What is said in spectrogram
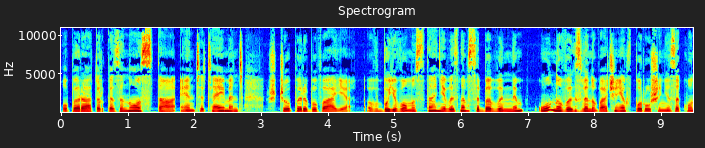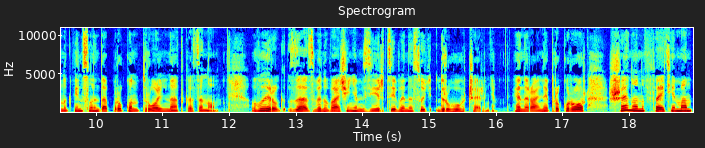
Оператор казино Star Entertainment, що перебуває в бойовому стані, визнав себе винним у нових звинуваченнях в порушенні закону Квінсленда про контроль над казино. Вирок за звинуваченням зірці винесуть 2 червня. Генеральний прокурор Шеннон Фетіман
